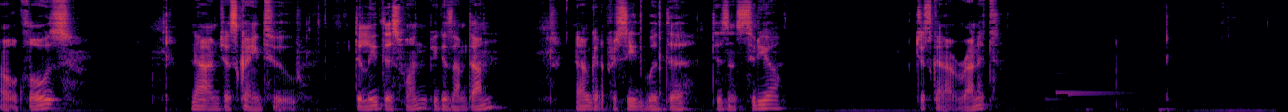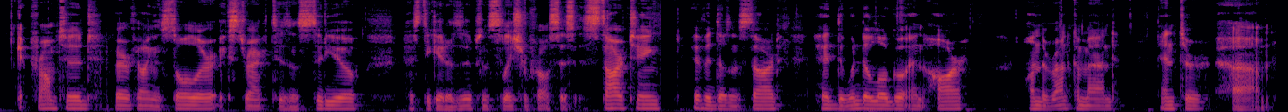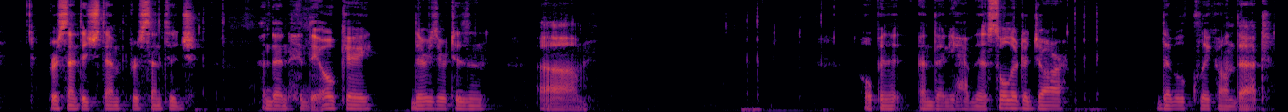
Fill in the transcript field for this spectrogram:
I will close. Now I'm just going to delete this one because I'm done. Now I'm going to proceed with the Tizen Studio. Just gonna run it. Get prompted, verifying installer, extract Tizen Studio, SDK.zips installation process is starting. If it doesn't start, hit the window logo and R on the run command, enter um, percentage temp percentage, and then hit the OK. There's your Tizen um, open it and then you have the installer the jar. Double click on that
